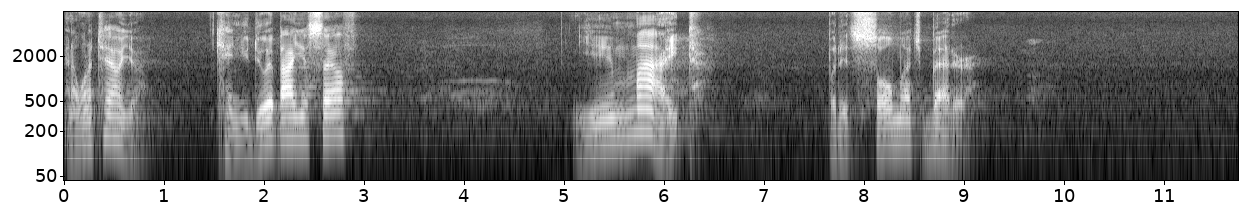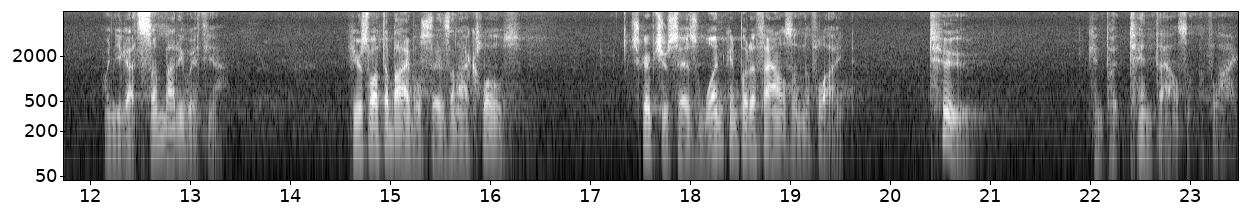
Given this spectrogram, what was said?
And I want to tell you, can you do it by yourself? You might, but it's so much better when you got somebody with you. Here's what the Bible says, and I close. Scripture says one can put a thousand to flight, two can put 10,000 to flight.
